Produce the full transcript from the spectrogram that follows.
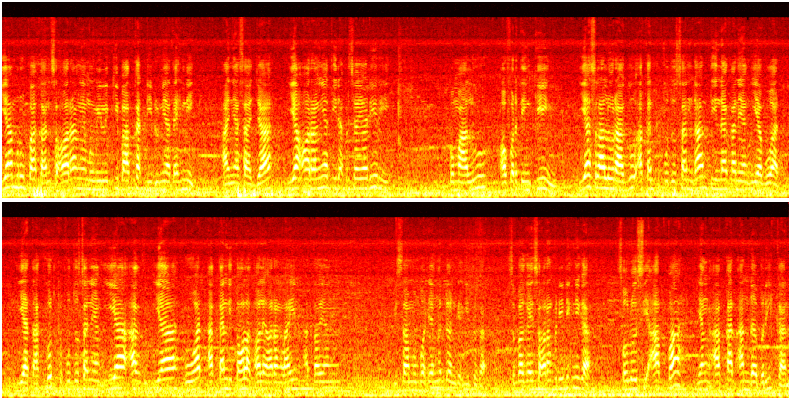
Ia merupakan seorang yang memiliki bakat di dunia teknik. Hanya saja, ia orangnya tidak percaya diri, pemalu, overthinking. Ia selalu ragu akan keputusan dan tindakan yang ia buat. Ia takut keputusan yang ia ia buat akan ditolak oleh orang lain atau yang bisa membuat dia ngedon kayak gitu kak. Sebagai seorang pendidik nih kak, solusi apa yang akan anda berikan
